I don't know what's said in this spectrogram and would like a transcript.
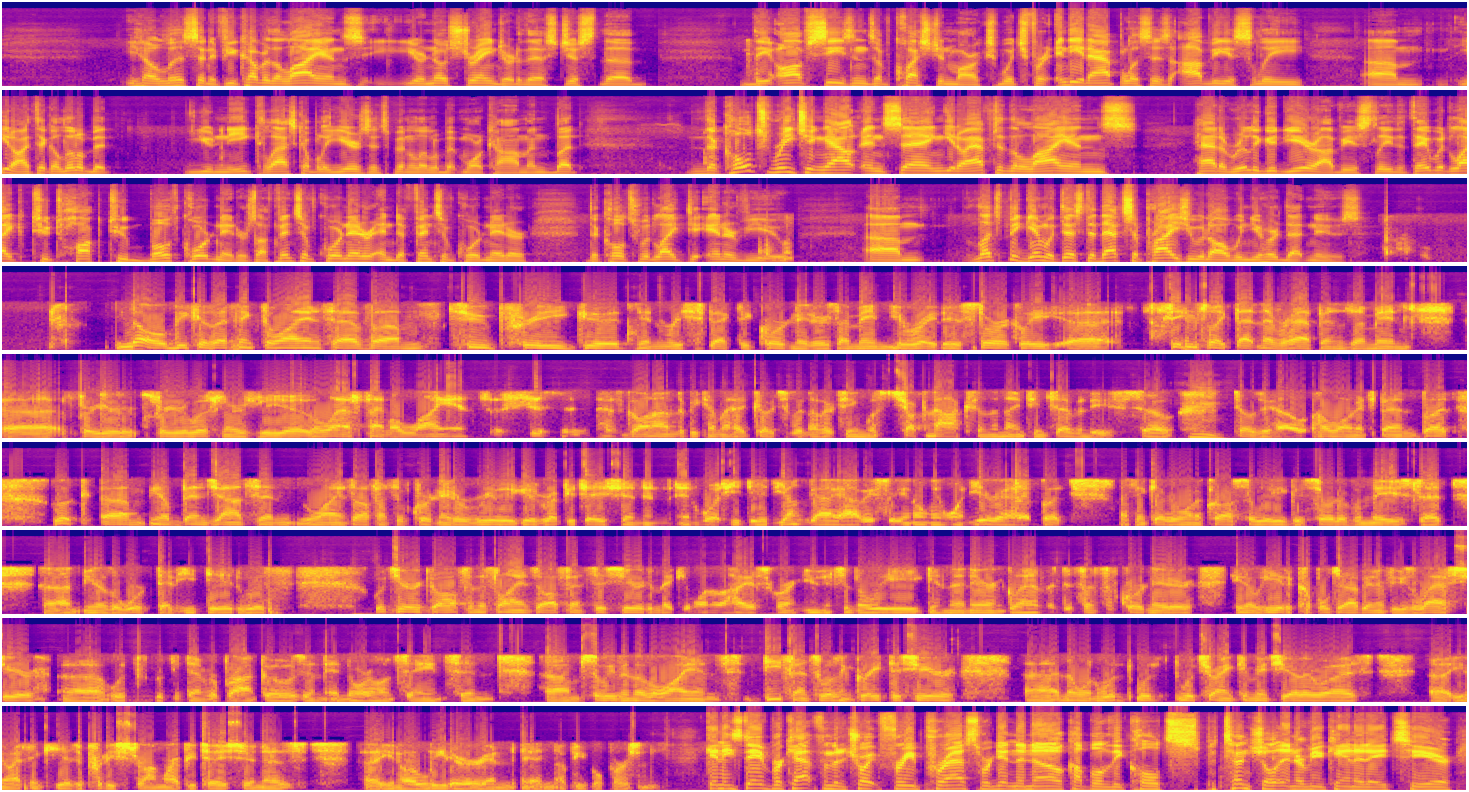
you know, listen, if you cover the Lions, you're no stranger to this. Just the the off seasons of question marks, which for Indianapolis is obviously, um, you know, I think a little bit unique. Last couple of years, it's been a little bit more common, but the Colts reaching out and saying, you know, after the Lions had a really good year, obviously, that they would like to talk to both coordinators, offensive coordinator and defensive coordinator. The Colts would like to interview. Um, let's begin with this. Did that surprise you at all when you heard that news? No, because I think the Lions have um, two pretty good and respected coordinators. I mean, you're right. Historically, uh, seems like that never happens. I mean, uh, for your for your listeners, the uh, the last time a Lions assistant has gone on to become a head coach of another team was Chuck Knox in the 1970s. So, mm. tells you how how long it's been. But look, um, you know, Ben Johnson, Lions offensive coordinator, really good reputation and and what he did. Young guy, obviously, and only one year at it, but I think everyone across the league is sort of amazed at um, you know the work that he did with with Jared Goff and this Lions offense this year to make it one of the highest scoring units in the league. And then Aaron Glenn, the defensive coordinator, you know he had a couple job interviews last year uh, with with the Denver Broncos and, and New Orleans Saints, and um, so even though the Lions defense wasn't great this year, uh, no one would, would would try and convince you otherwise. Uh, you know I think he has a pretty strong reputation as uh, you know, a leader and, and a people person. Again, he's Dave Birkett from the Detroit Free Press. We're getting to know a couple of the Colts' potential interview candidates here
